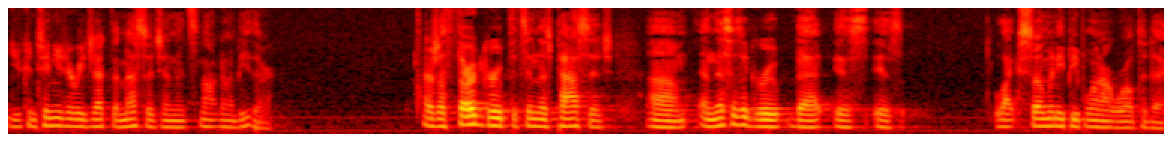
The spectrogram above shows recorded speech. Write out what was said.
you continue to reject the message and it's not going to be there. There's a third group that's in this passage, um, and this is a group that is, is like so many people in our world today.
